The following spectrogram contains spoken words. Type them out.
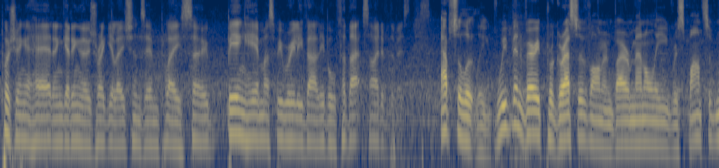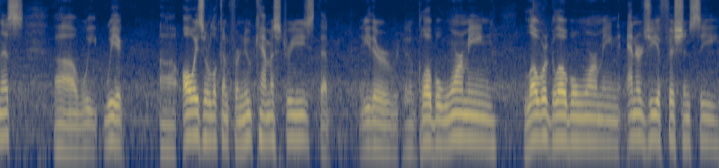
pushing ahead and getting those regulations in place. So being here must be really valuable for that side of the business. Absolutely. We've been very progressive on environmentally responsiveness. Uh, we we uh, always are looking for new chemistries that either global warming, lower global warming, energy efficiency,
